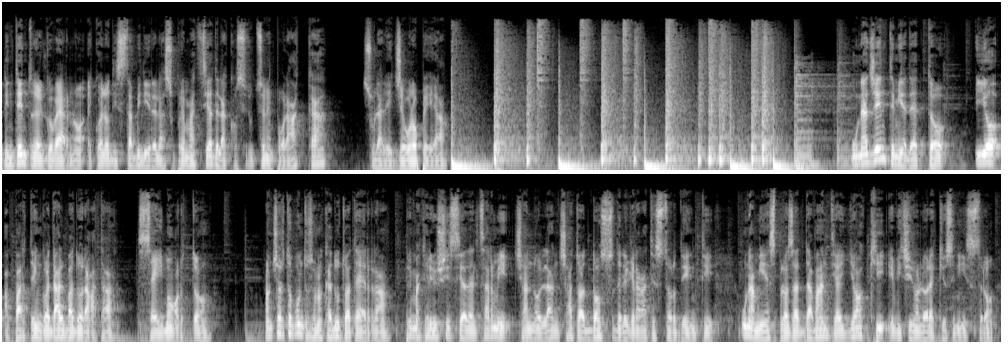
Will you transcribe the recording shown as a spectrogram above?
L'intento del governo è quello di stabilire la supremazia della Costituzione polacca sulla legge europea. Un agente mi ha detto: Io appartengo ad Alba Dorata, sei morto. A un certo punto sono caduto a terra. Prima che riuscissi ad alzarmi, ci hanno lanciato addosso delle granate stordenti. Una mi è esplosa davanti agli occhi e vicino all'orecchio sinistro.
